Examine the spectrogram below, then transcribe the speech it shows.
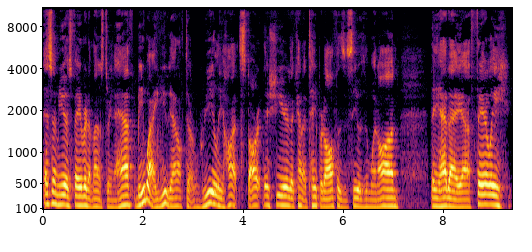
SMU is favored at minus three and a half. BYU got off to a really hot start this year. They kind of tapered off as the season went on. They had a uh, fairly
